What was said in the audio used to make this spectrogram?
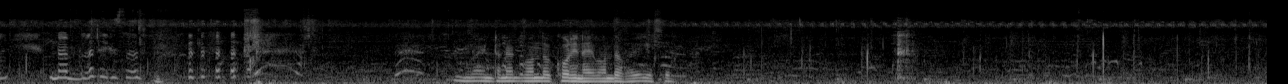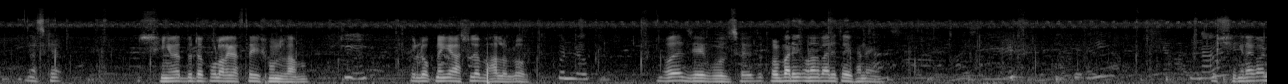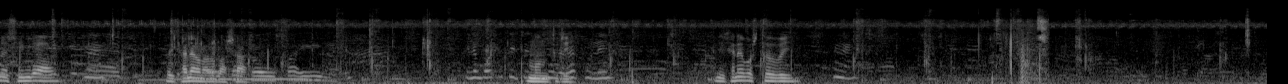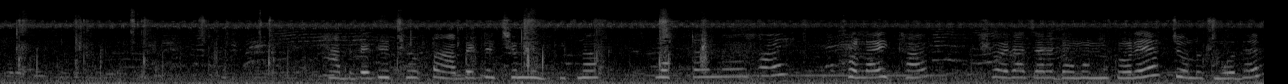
আমরা ইন্টারনেট বন্ধ করি নাই বন্ধ হয়ে গেছে আজকে সিংড়ার দুটো পোলার কাছ থেকে শুনলাম ওই লোক নাকি আসলে ভালো লোক যে বলছে ওর বাড়ি ওনার বাড়ি তো এখানে সিংড়া করে না সিংড়া ওইখানে ওনার বাসা মন্ত্রী। এখানে বসতে হবে হাত না না হয় খোলাই থাক দমন করে চলুক মোদের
